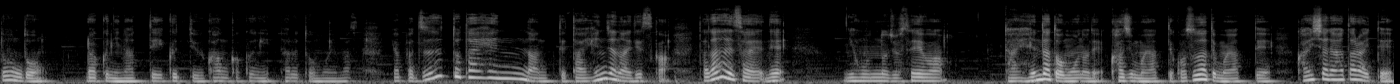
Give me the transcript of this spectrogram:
どんどん楽になっていくっていう感覚になると思います。やっぱずっと大変なんて大変じゃないですか。ただでさえね日本の女性は大変だと思うので家事もやって子育てもやって会社で働いて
